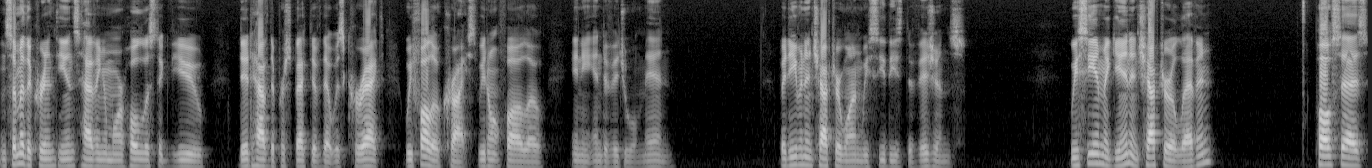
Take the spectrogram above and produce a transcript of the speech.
And some of the Corinthians, having a more holistic view, did have the perspective that was correct we follow Christ. We don't follow any individual men. But even in chapter 1, we see these divisions. We see him again in chapter 11. Paul says,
